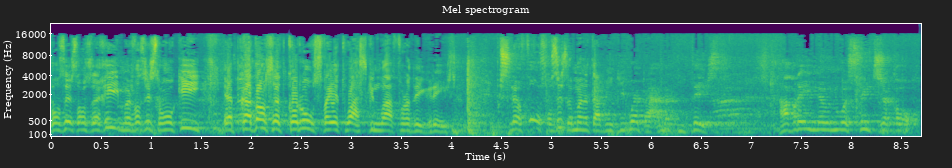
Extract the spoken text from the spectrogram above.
Vocês estão a rir, mas vocês estão aqui, é porque a dança de caroço vai atuar seguindo lá fora da igreja. Porque se não fosse, vocês também não estavam aqui, ué pá, com texto. Abre aí no, no assistente de Jacó.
